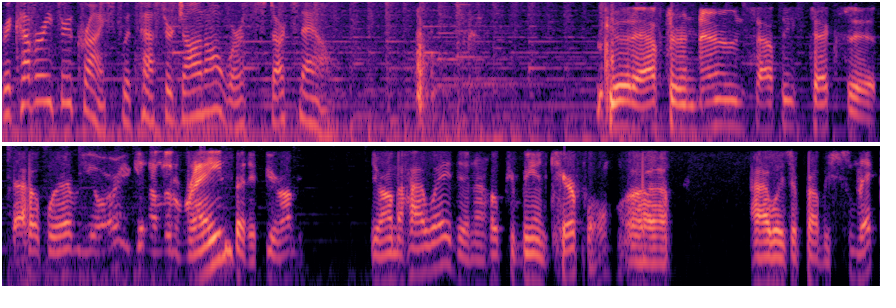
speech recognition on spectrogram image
Recovery Through Christ with Pastor John Allworth starts now. Good afternoon, Southeast Texas. I hope wherever you are, you're getting a little rain, but if you're on you're on the highway, then I hope you're being careful. Uh, highways are probably slick.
